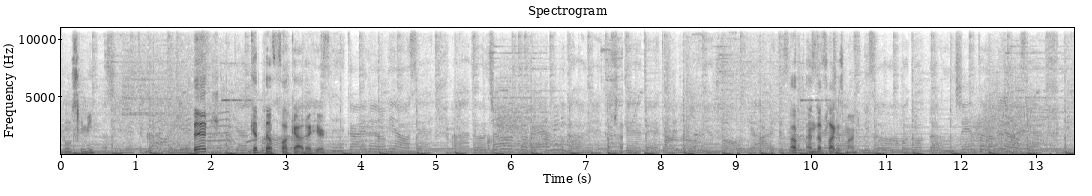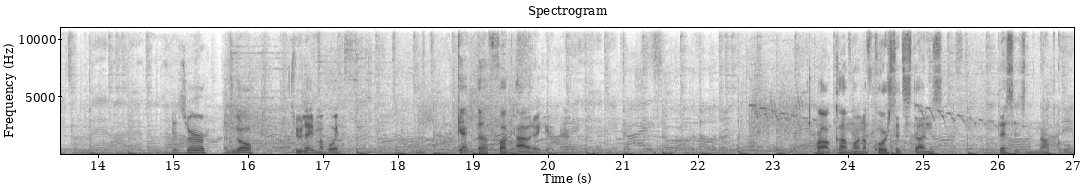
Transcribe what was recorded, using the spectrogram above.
You don't see me? Bitch! Get the fuck out of here. Up, and the flag is mine. Yes, sir. Let's go. Too late, my boy. Get the fuck out of here, man. Oh, come on. Of course it stuns. This is not cool.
